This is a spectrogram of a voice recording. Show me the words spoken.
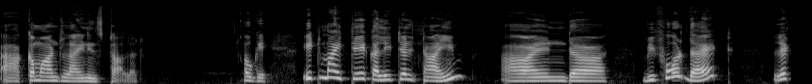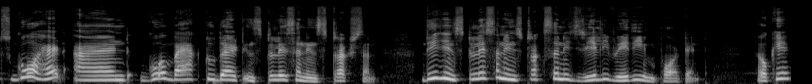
uh, command line installer okay. It might take a little time and uh, before that let's go ahead and go back to that installation instruction. This installation instruction is really very important. Okay.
